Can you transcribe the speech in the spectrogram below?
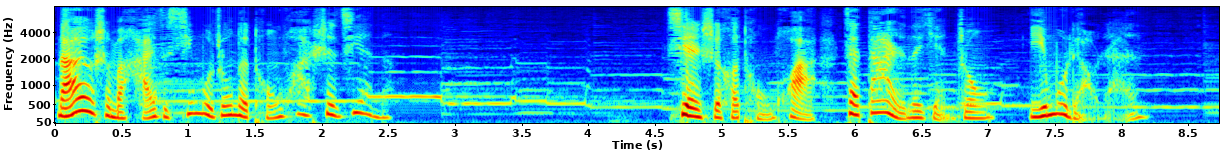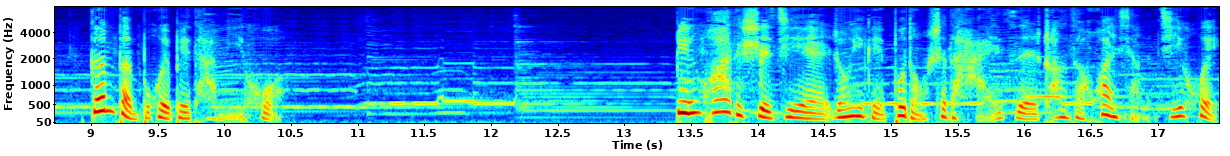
哪有什么孩子心目中的童话世界呢？现实和童话在大人的眼中一目了然，根本不会被他迷惑。冰花的世界容易给不懂事的孩子创造幻想的机会，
